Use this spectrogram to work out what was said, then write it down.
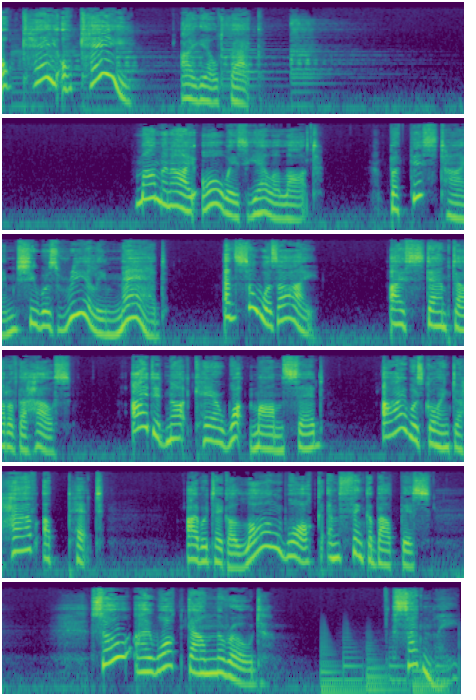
Okay, okay, I yelled back. And I always yell a lot, but this time she was really mad. And so was I. I stamped out of the house. I did not care what Mom said. I was going to have a pet. I would take a long walk and think about this. So I walked down the road. Suddenly,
